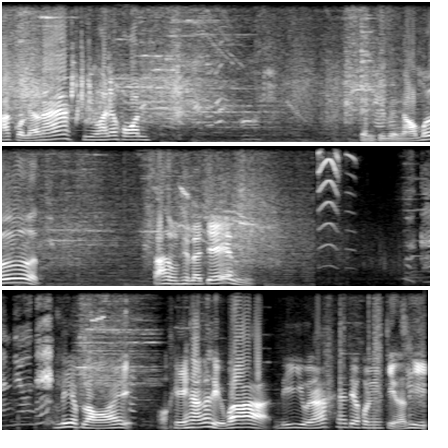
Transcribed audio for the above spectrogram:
ถ้ากดแล้วนะมีอยู่ฮะทุกคนเต็มตีเป็นเงามืด ซาทุงเทเลเจน เรียบร้อย โอเคฮะก็ถือว่าดีอยู่นะได้เจอคนเก่งๆนาที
